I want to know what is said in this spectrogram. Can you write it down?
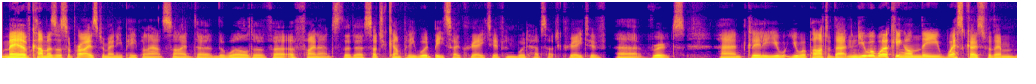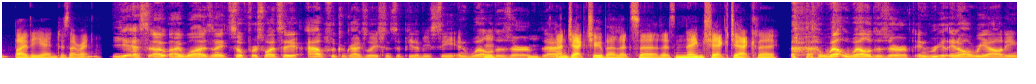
may have come as a surprise to many people outside the the world of uh, of finance that uh, such a company would be so creative and would have such creative uh, roots. And clearly, you you were part of that, and you were working on the west coast for them by the end. Is that right? Yes, I, I was, and I so first of all, I'd say absolute congratulations to PwC and well deserved. That And Jack Tuber, let's uh, let's name check Jack there. well well deserved. In real, in all reality,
